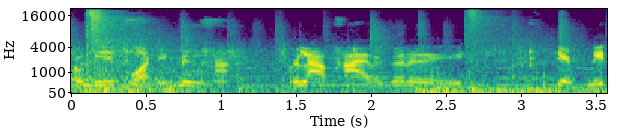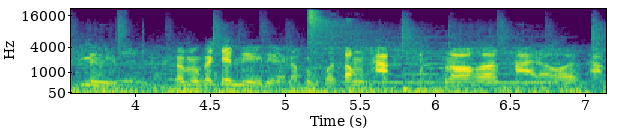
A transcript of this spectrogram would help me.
ตรงนี้ปวดนิดนึงค่ะ เวลาพายมันก็เลย เจ็บนิดนึง แล้วมันก็จะเหนื่อยเหนื่อยๆแล้วผมก็ต้องพักเพราะว่าพายแล้วก็พัก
